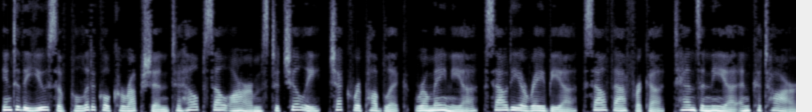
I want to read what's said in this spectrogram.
into the use of political corruption to help sell arms to Chile, Czech Republic, Romania, Saudi Arabia, South Africa, Tanzania and Qatar.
